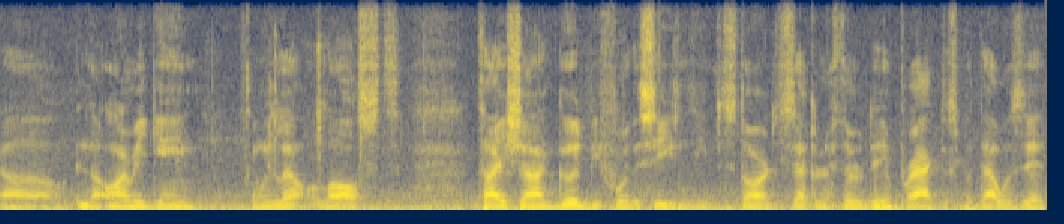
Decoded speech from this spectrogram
uh, in the Army game, and we lo- lost Tyshawn Good before the season even started, second or third day of practice, but that was it.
